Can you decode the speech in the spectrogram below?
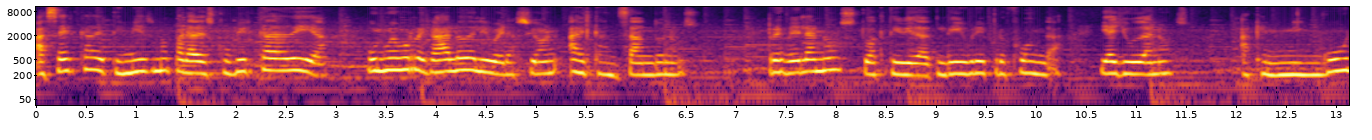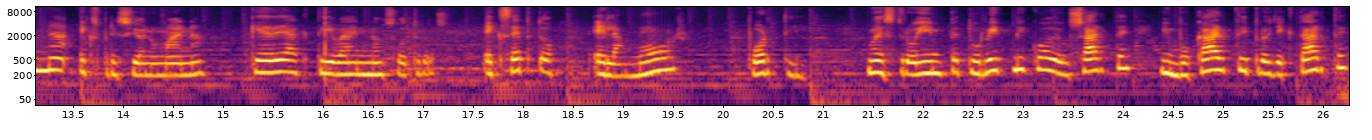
acerca de ti mismo para descubrir cada día un nuevo regalo de liberación alcanzándonos. Revélanos tu actividad libre y profunda y ayúdanos a que ninguna expresión humana quede activa en nosotros, excepto el amor por ti, nuestro ímpetu rítmico de usarte, invocarte y proyectarte,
